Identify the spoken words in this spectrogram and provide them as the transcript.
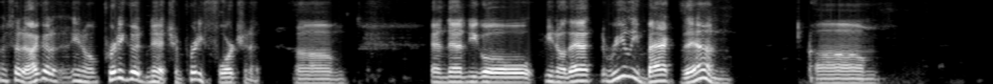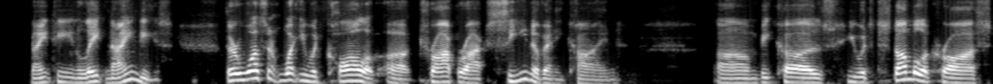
I said I got a you know pretty good niche. I'm pretty fortunate. Um, and then you go, you know, that really back then, um, 19 late 90s, there wasn't what you would call a, a trop rock scene of any kind, um, because you would stumble across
